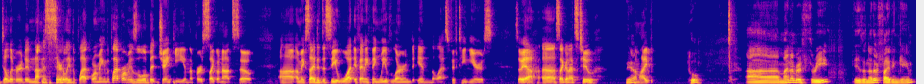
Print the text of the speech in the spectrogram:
delivered, and not necessarily the platforming. The platforming was a little bit janky in the first Psychonauts, so uh, I'm excited to see what, if anything, we've learned in the last 15 years. So yeah, uh, Psychonauts 2. Yeah. I'm hype. Cool. Uh, my number three is another fighting game,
